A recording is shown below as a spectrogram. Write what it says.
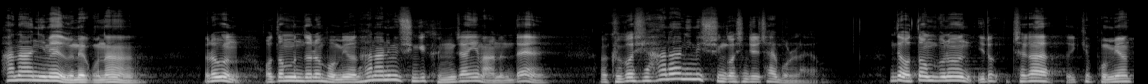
하나님의 은혜구나. 여러분, 어떤 분들은 보면 하나님이 주신 게 굉장히 많은데 그것이 하나님이 주신 것인지 잘 몰라요. 근데 어떤 분은 이렇게 제가 이렇게 보면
